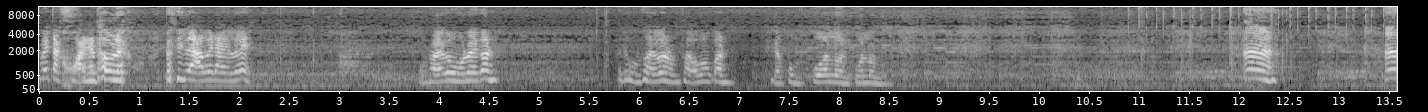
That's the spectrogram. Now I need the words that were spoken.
ไม่ตักขวานกันเท่าเลยก็ทิลาไม่ได้เลย ผมถอยก่อนผมถอยก่อนให้ดูผมถอยก่อนผมถอยออกก่อน เดี๋ยวผมกลัวหล่นกลัวหล่นอ่าอ่า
